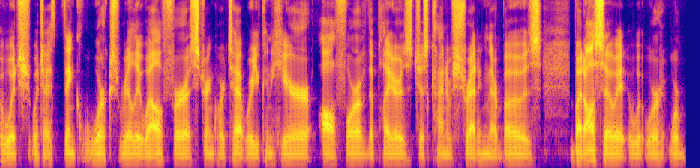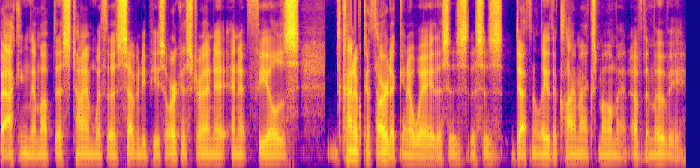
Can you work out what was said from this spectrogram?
which which I think works really well for a string quartet where you can hear all four of the players just kind of shredding their bows. But also it we're we're backing them up this time with a 70 piece orchestra and it and it feels kind of cathartic in a way. This is this is definitely the climax moment of the movie.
